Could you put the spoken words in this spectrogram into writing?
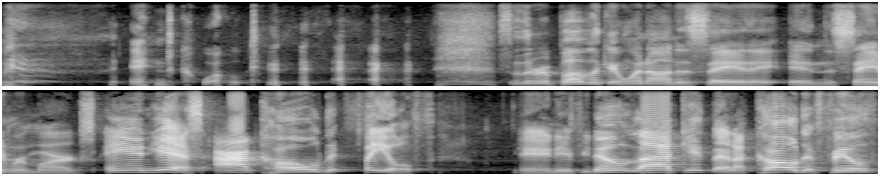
End quote. so the Republican went on to say in the same remarks, and yes, I called it filth. And if you don't like it that I called it filth,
